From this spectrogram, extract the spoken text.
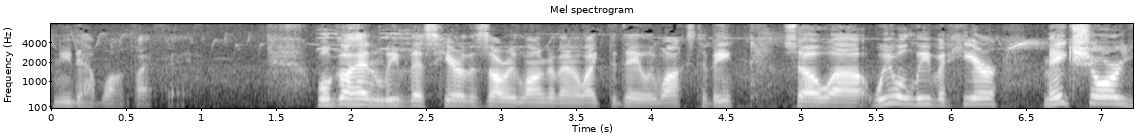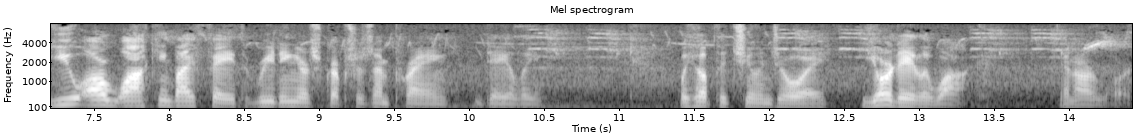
You need to have walk by faith. We'll go ahead and leave this here. This is already longer than I like the daily walks to be. So uh, we will leave it here. Make sure you are walking by faith, reading your scriptures, and praying daily. We hope that you enjoy your daily walk in our Lord.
